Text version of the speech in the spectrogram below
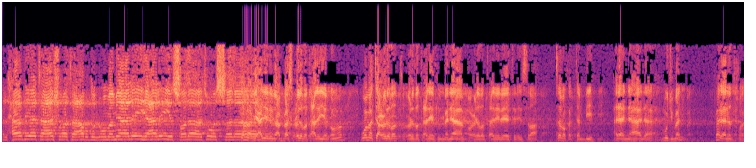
الحادية عشرة عرض الأمم عليه عليه الصلاة والسلام. كما في حديث ابن عباس عرضت علي الأمم ومتى عرضت؟ عرضت عليه في المنام أو عرضت عليه ليلة الإسراء. سبق التنبيه على أن هذا مجمل فلا ندخل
